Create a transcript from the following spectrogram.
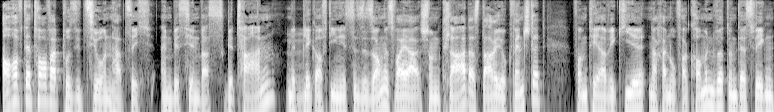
auch auf der Torwartposition hat sich ein bisschen was getan mit mhm. Blick auf die nächste Saison. Es war ja schon klar, dass Dario Quenstedt vom THW Kiel nach Hannover kommen wird und deswegen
